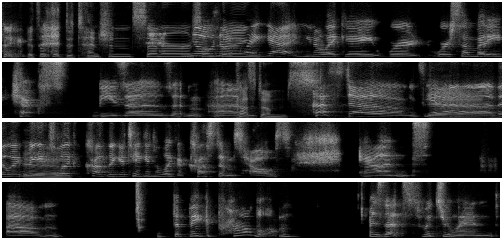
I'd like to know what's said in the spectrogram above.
like It's like a detention center or no, something. not quite yet. You know, like a where where somebody checks visas and um, Customs. customs. Yeah, Yeah, they like it yeah. to like a they get taken to like a customs house, and um, the big problem is that Switzerland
